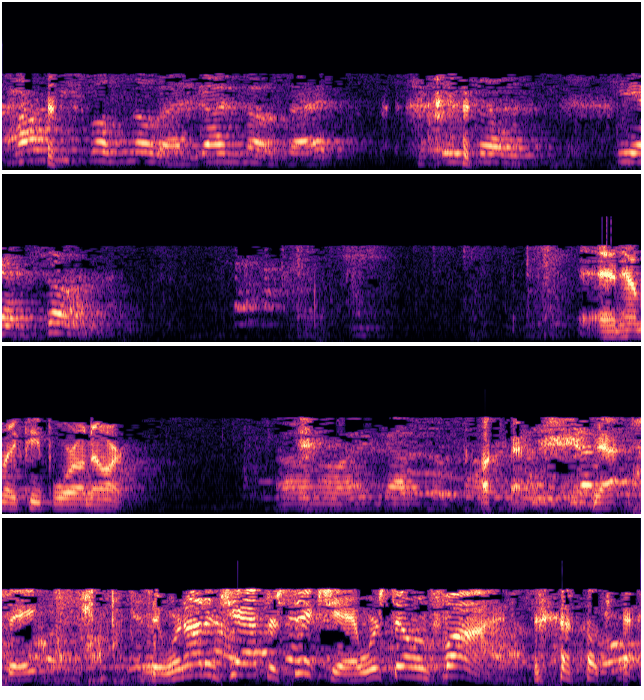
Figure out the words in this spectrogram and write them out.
how are we supposed to know that? God us that. It says he had sons. And how many people were on the ark? I don't know. I ain't got so far. Okay. Yeah, see? See, we're not in chapter 6 yet. We're still in 5. okay.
